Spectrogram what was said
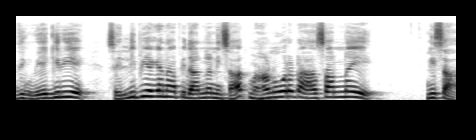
ඉතින් වේගිරියේ සෙල්ලිපිය ගැන අපි දන්න නිසාත් මහනුවරට ආසන්නයේ නිසා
